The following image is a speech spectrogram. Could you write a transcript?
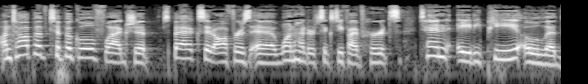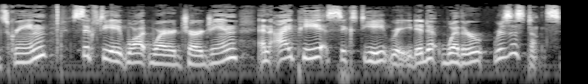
On top of typical flagship specs, it offers a 165 Hz 1080p OLED screen, 68 watt wired charging, and IP68 rated weather resistance.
